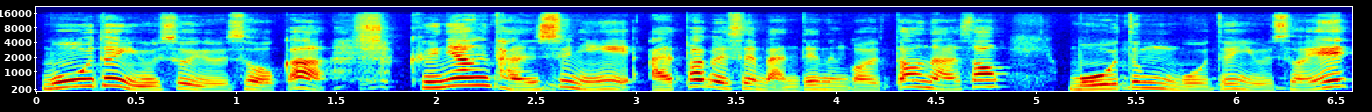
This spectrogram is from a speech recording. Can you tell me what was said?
모든 요소 요소가 그냥 단순히 알파벳을 만드는 걸 떠나서 모든 모든 요소에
